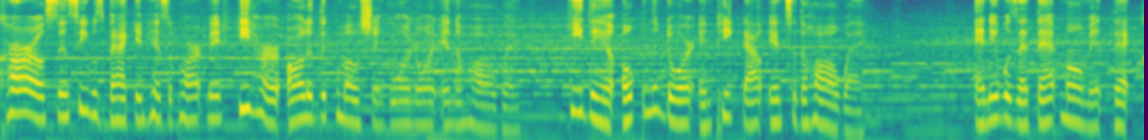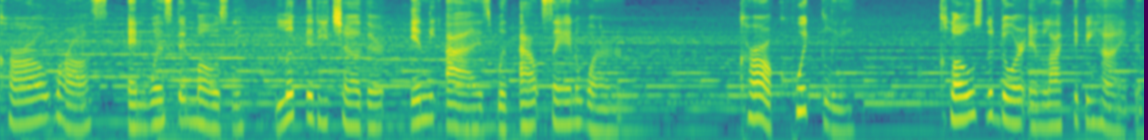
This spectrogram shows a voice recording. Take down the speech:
Carl, since he was back in his apartment, he heard all of the commotion going on in the hallway. He then opened the door and peeked out into the hallway. And it was at that moment that Carl Ross and Winston Moseley looked at each other in the eyes without saying a word. Carl quickly closed the door and locked it behind him,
